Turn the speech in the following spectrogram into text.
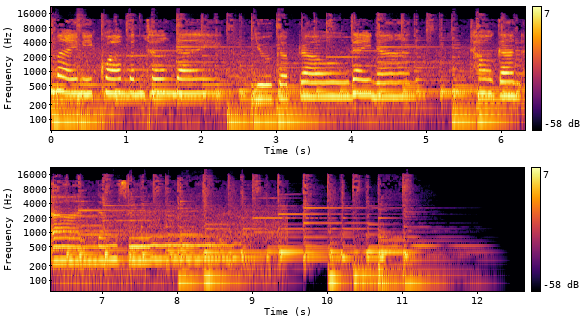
ไม่มีความบันเทิงใด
